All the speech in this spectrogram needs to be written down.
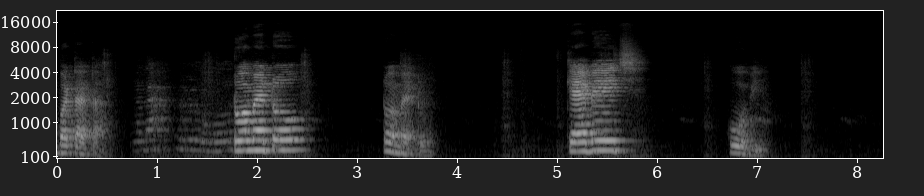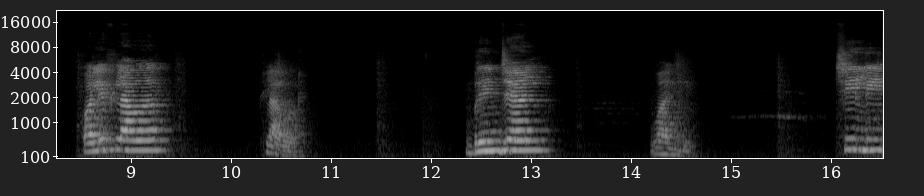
batata. Tomato tomato cabbage गोभी कॉलीफ्लावर फ्लावर ब्रिंजल वांगी चिली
